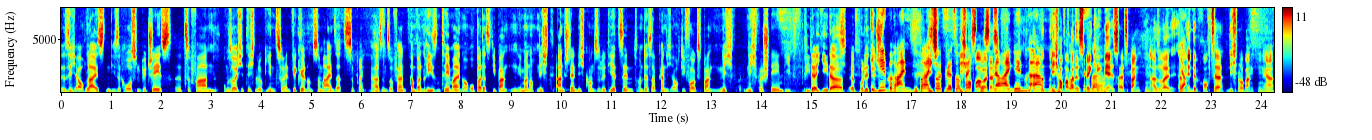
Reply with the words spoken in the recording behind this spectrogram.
sich auch leisten, diese großen Budgets äh, zu fahren, um solche Technologien zu entwickeln und zum Einsatz zu bringen. Also insofern haben wir ein Riesenthema in Europa, dass die Banken immer noch nicht anständig konsolidiert sind und deshalb kann ich auch die Volksbanken nicht, nicht verstehen, die wieder jeder äh, politischen... In den Bereich, Bereich ich, sollten wir jetzt auch vielleicht hoffe, nicht dass, mehr reingehen. Ähm, ich hoffe aber, dass Banking äh, mehr ist als Banken. Also weil ja. am Ende braucht es ja nicht nur Banken. Ja?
